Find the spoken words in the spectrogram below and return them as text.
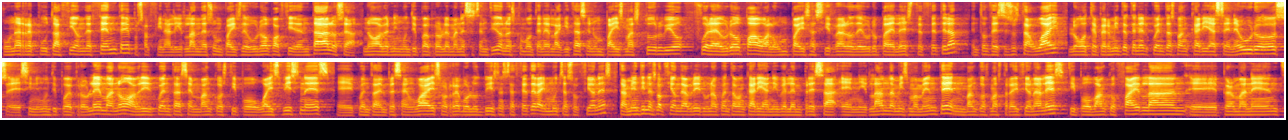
con una reputación decente, pues al final Irlanda es un país de Europa occidental, o sea, no va a haber ningún tipo de problema en ese sentido, no es como tenerla quizás en un país más turbio, fuera de Europa o algún país así raro de Europa del Este, etcétera. Entonces eso está guay, luego te permite tener cuentas bancarias en euros eh, sin ningún tipo de problema, ¿no? Abrir cuentas en bancos tipo Wise Business, eh, cuenta de empresa en Wise o Revolut Business, etcétera, hay muchas opciones. También tienes la opción de abrir una cuenta bancaria a nivel empresa en Irlanda mismamente, en bancos más tradicionales, tipo Bank of Ireland, eh, Permanent,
